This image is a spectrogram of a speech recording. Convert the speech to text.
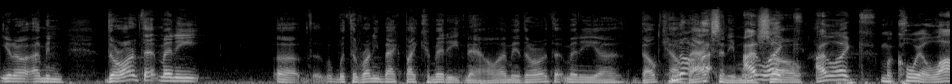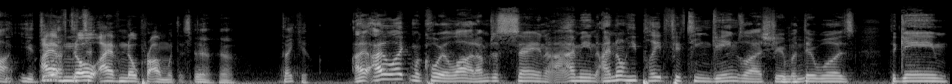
you know, I mean, there aren't that many. Uh, with the running back by committee now, I mean there aren't that many uh, bell cow No, backs I, anymore. I like so I like McCoy a lot. you do I have to no ta- I have no problem with this pick. yeah, yeah. Thank you. I, I like McCoy a lot. I'm just saying. I mean, I know he played 15 games last year, Mm-hmm. but there was the game.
